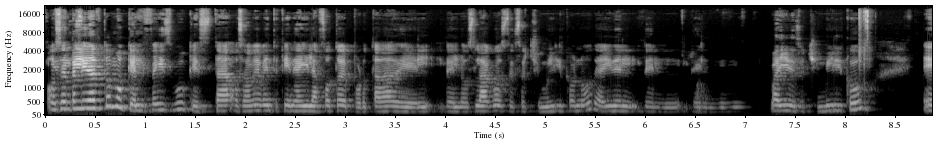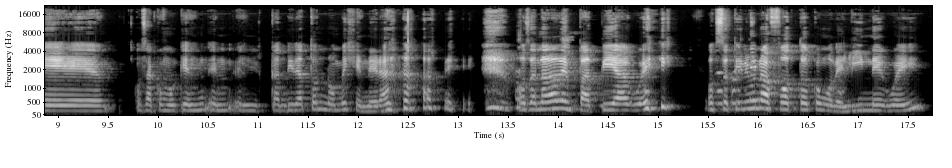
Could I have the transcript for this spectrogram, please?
o sea, en realidad como que el Facebook está, o sea, obviamente tiene ahí la foto de portada de, de los lagos de Xochimilco, ¿no? De ahí del, del, del Valle de Xochimilco. Eh, o sea, como que el candidato no me genera nada de, o sea, nada de empatía, güey. O sea, tiene una foto como del INE, güey.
